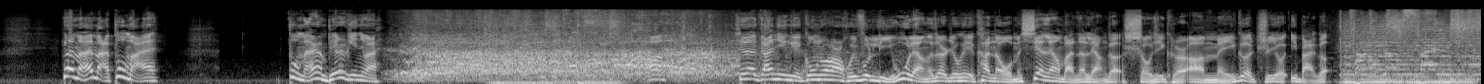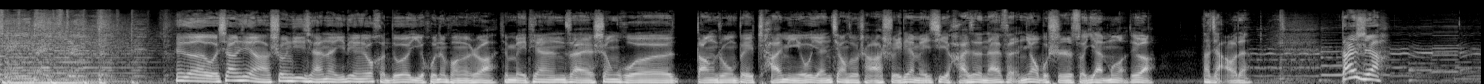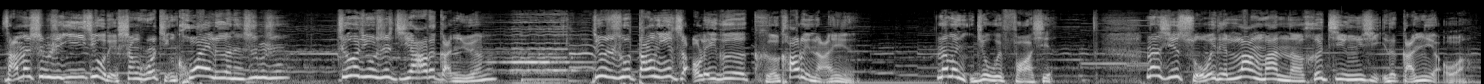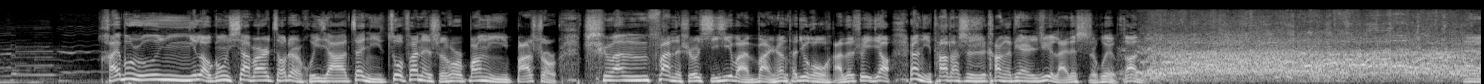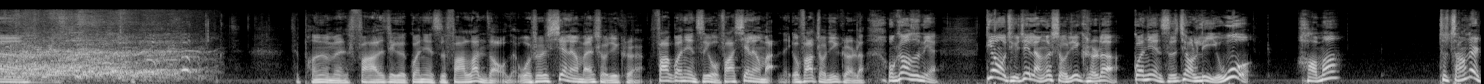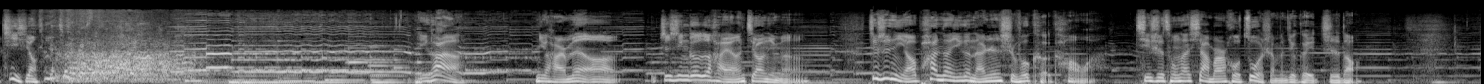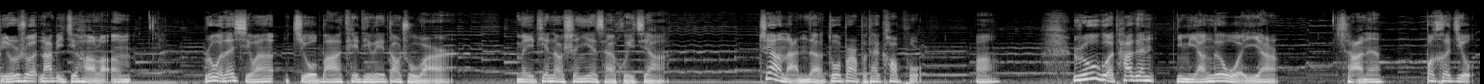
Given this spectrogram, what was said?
愿买买，不买。不买让别人给你买，现在赶紧给公众号回复“礼物”两个字，就可以看到我们限量版的两个手机壳啊，每一个只有一百个。那个我相信啊，收音机前呢一定有很多已婚的朋友是吧？就每天在生活当中被柴米油盐酱醋茶、水电煤气、孩子的奶粉、尿不湿所淹没，对吧？那家伙的，但是啊，咱们是不是依旧得生活挺快乐呢？是不是？这就是家的感觉吗？就是说，当你找了一个可靠的男人，那么你就会发现，那些所谓的浪漫呢和惊喜的赶脚啊，还不如你老公下班早点回家，在你做饭的时候帮你把手，吃完饭的时候洗洗碗，晚上他就哄孩子睡觉，让你踏踏实实看个电视剧来的实惠。我告诉你，朋友们发的这个关键词发烂糟的，我说是限量版手机壳，发关键词有发限量版的，有发手机壳的。我告诉你，调取这两个手机壳的关键词叫礼物，好吗？就长点记性。你看啊，女孩们啊，知心哥哥海洋教你们，就是你要判断一个男人是否可靠啊，其实从他下班后做什么就可以知道。比如说拿笔记好了，嗯。如果他喜欢酒吧、KTV 到处玩每天到深夜才回家，这样男的多半不太靠谱，啊！如果他跟你们杨哥我一样，啥呢？不喝酒，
